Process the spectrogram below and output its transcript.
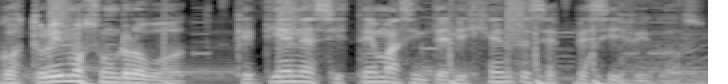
Construimos un robot que tiene sistemas inteligentes específicos.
